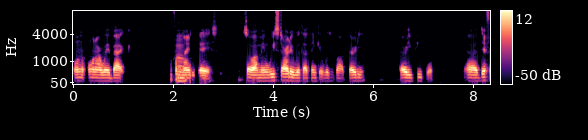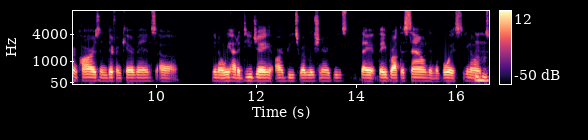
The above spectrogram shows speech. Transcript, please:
on on our way back from wow. 90 days. So I mean, we started with I think it was about 30, 30 people, uh, different cars and different caravans. Uh, you know, we had a DJ, our beats, Revolutionary Beats. They they brought the sound and the voice, you know, mm-hmm. to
